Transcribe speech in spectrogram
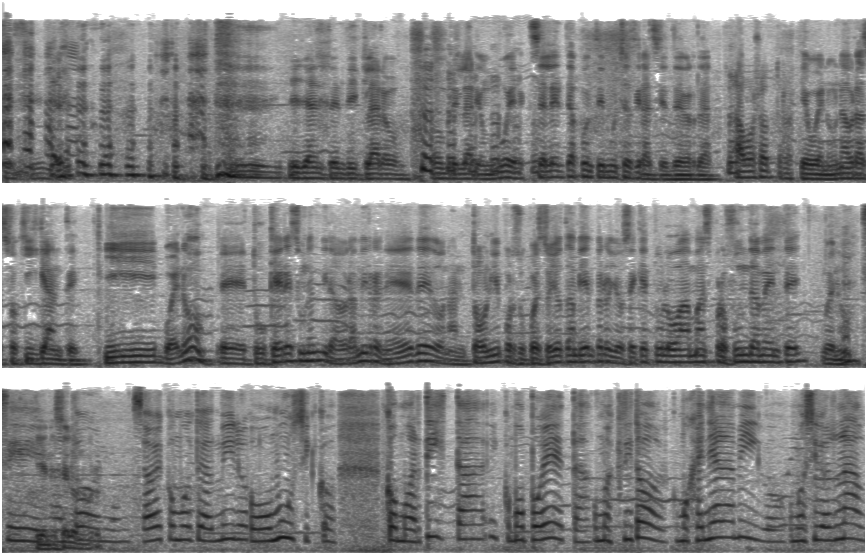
y ya entendí, claro, hombre Hilario, muy excelente apunte y muchas gracias, de verdad. A vosotros. Qué bueno, un abrazo gigante. Y bueno, eh, tú que eres una admiradora, mi René, de don Antonio, y por supuesto yo también, pero yo sé que tú lo amas profundamente. Bueno, Sí, tienes el honor. Antonio, sabes cómo te admiro como músico, como artista, y como poeta, como escritor, como genial amigo, como cibernauta,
